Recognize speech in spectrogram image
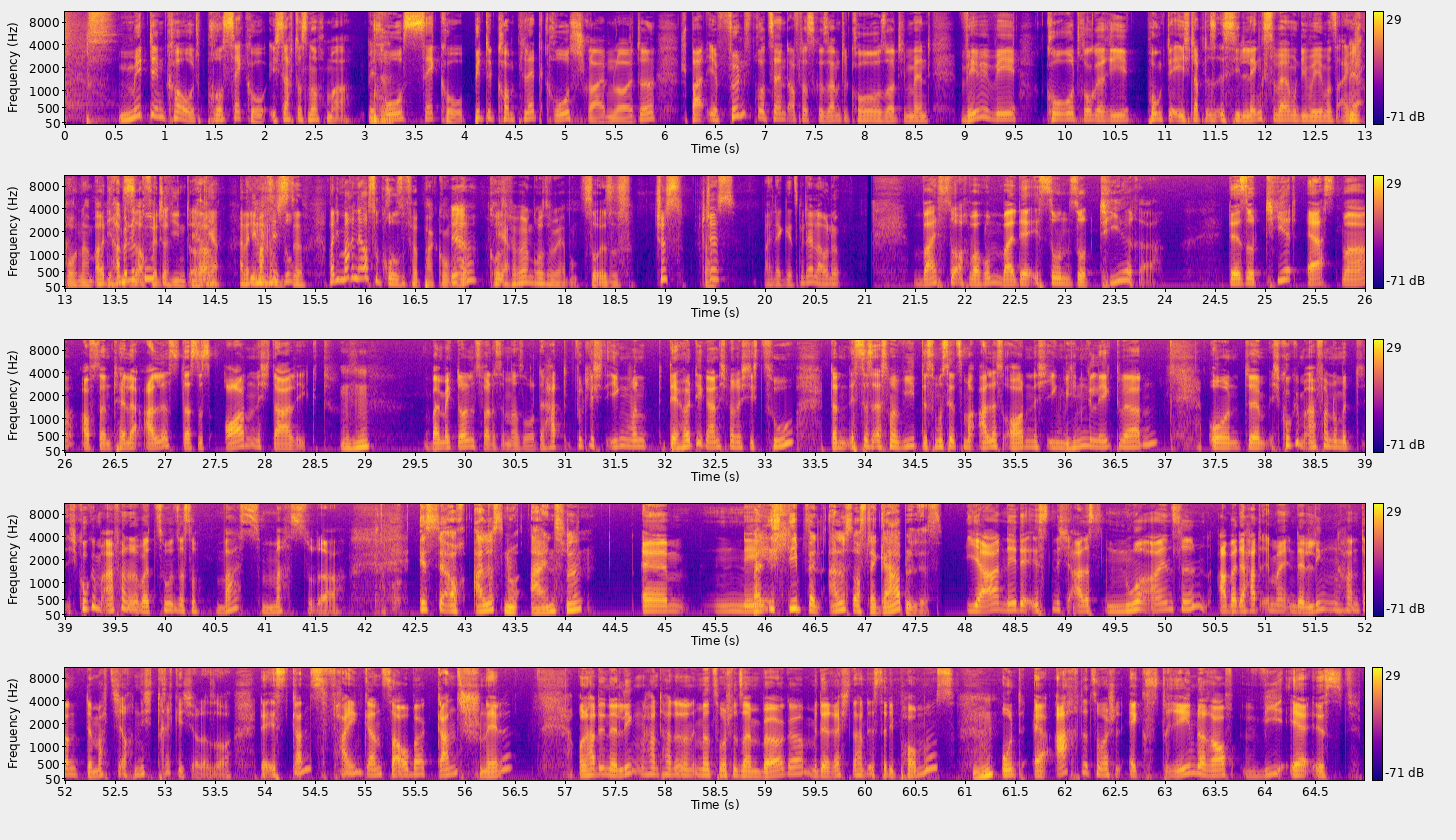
mit dem Code Prosecco, ich sag das nochmal. Prosecco, bitte komplett groß schreiben, Leute, spart ihr 5% auf das gesamte Koro-Sortiment www.korodrogerie.de. Ich glaube, das ist die längste Werbung, die wir jemals angesprochen haben, aber die haben Aber es auch gute. verdient, Ja. oder? Ja, aber die machen so, weil die machen ja auch so große Verpackungen, Ja, ne? große Ja. Verpackung, große Werbung. So ist es. Tschüss. Tschüss. Weiter geht's mit der Laune. Weißt du auch warum? Weil der ist so ein Sortierer. Der sortiert erstmal auf seinem Teller alles, dass es ordentlich da liegt. Bei McDonalds war das immer so. Der hat wirklich irgendwann, der hört dir gar nicht mehr richtig zu. Dann ist das erstmal wie, das muss jetzt mal alles ordentlich irgendwie hingelegt werden. Und ähm, ich gucke ihm einfach nur mit, ich gucke ihm einfach nur dabei zu und sag so, was machst du da? Ist ja auch alles nur einzeln? Ähm, nee. Weil ich lieb, wenn alles auf der Gabel ist. Ja, nee, der isst nicht alles nur einzeln, aber der hat immer in der linken Hand dann, der macht sich auch nicht dreckig oder so. Der isst ganz fein, ganz sauber, ganz schnell und hat in der linken Hand hat er dann immer zum Beispiel seinen Burger, mit der rechten Hand isst er die Pommes und er achtet zum Beispiel extrem darauf, wie er isst.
